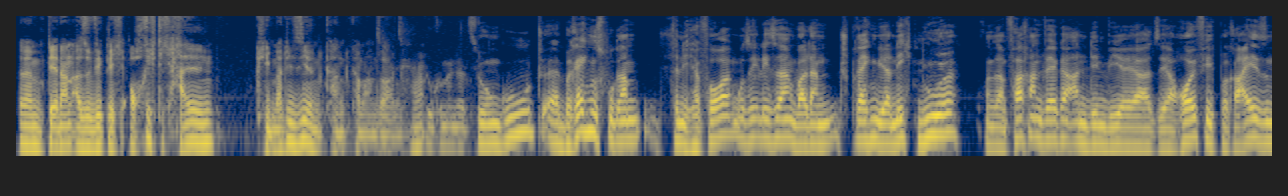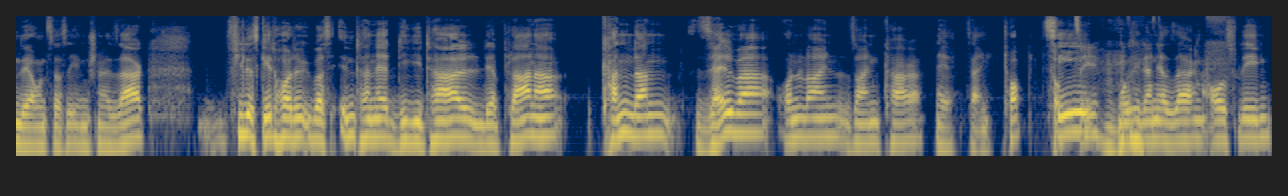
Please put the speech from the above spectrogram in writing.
ähm, der dann also wirklich auch richtig Hallen klimatisieren kann, kann man sagen. Ja. Dokumentation gut. Äh, Berechnungsprogramm finde ich hervorragend, muss ich ehrlich sagen, weil dann sprechen wir ja nicht nur unseren Fachhandwerker an, den wir ja sehr häufig bereisen, der uns das eben schnell sagt. Vieles geht heute übers Internet, digital. Der Planer kann dann selber online sein K, nee, sein Top C, Top C. muss ich dann ja sagen, auslegen.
